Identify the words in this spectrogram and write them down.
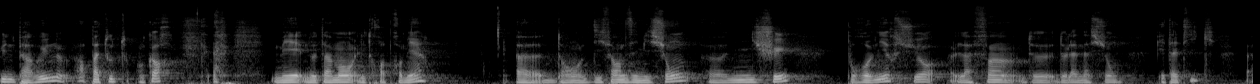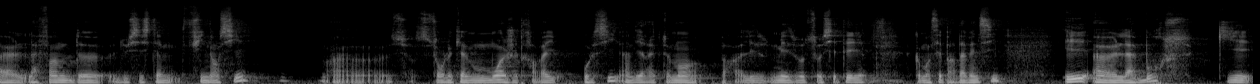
une par une, alors pas toutes encore, mais notamment les trois premières, dans différentes émissions nichées pour revenir sur la fin de, de la nation étatique, la fin de, du système financier, euh, sur, lequel moi je travaille aussi indirectement par les, mes autres sociétés, à commencer par DaVinci, et euh, la bourse qui, est,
